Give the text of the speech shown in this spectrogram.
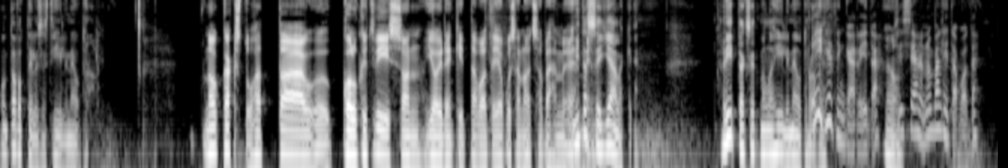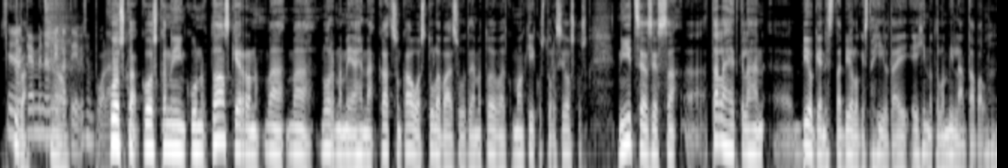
on tavoitteellisesti hiilineutraali? No 2035 on joidenkin tavoite, joku sanoi, että se on vähän myöhemmin. Mitä sen jälkeen? Riittääkö se, että me ollaan hiilineutraali? Ei tietenkään riitä. Joo. Siis sehän on välitavoite. Sen Hyvä. jälkeen mennään Joo. negatiivisen puolelle. Koska, koska niin kun taas kerran mä, mä nuorena miehenä katson kauas tulevaisuuteen ja mä toivon, että kun mä oon kiikkustuolissa joskus, niin itse asiassa äh, tällä hetkellähän äh, biogeenista tai biologista hiiltä ei, ei hinnoitella millään tavalla. Mm.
